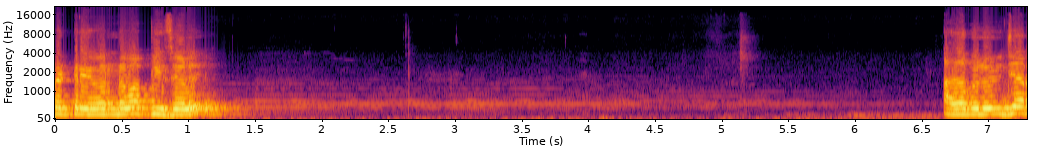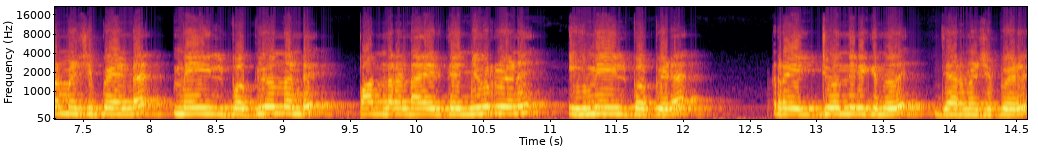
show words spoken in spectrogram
റിട്രീവറിന്റെ പപ്പീസുകൾ അതേപോലെ ഒരു ജർമ്മൻ ഷിപ്പേന്റെ മെയിൽ പപ്പി ഒന്നുണ്ട് പന്ത്രണ്ടായിരത്തി അഞ്ഞൂറ് രൂപയാണ് ഈ മെയിൽ പപ്പിയുടെ റേറ്റ് വന്നിരിക്കുന്നത് ജർമ്മൻ ഷിപ്പേഡ്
